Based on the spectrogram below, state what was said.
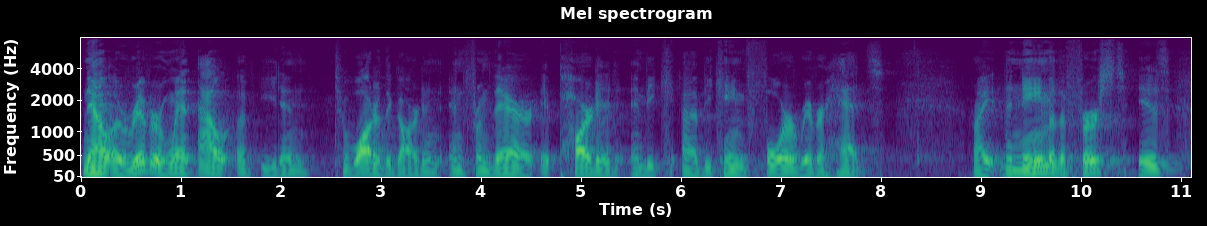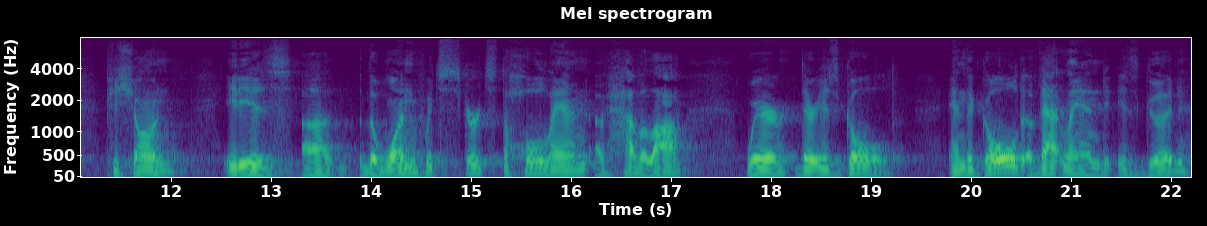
now a river went out of Eden to water the garden, and from there it parted and beca- uh, became four river heads. Right? The name of the first is Pishon. It is uh, the one which skirts the whole land of Havilah, where there is gold. And the gold of that land is good.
